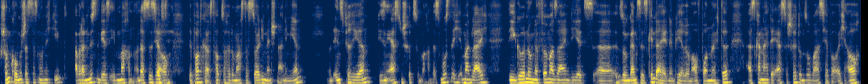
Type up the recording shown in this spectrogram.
schon komisch, dass das noch nicht gibt, aber dann müssen wir es eben machen. Und das ist ja Richtig. auch der Podcast. Hauptsache, du machst, das soll die Menschen animieren und inspirieren, diesen ersten Schritt zu machen. Das muss nicht immer gleich die Gründung einer Firma sein, die jetzt äh, so ein ganzes Kinderheldenimperium aufbauen möchte. Es kann halt der erste Schritt, und so war es ja bei euch auch,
